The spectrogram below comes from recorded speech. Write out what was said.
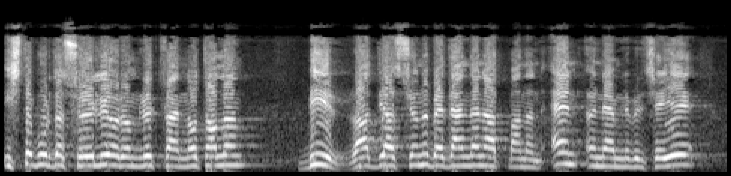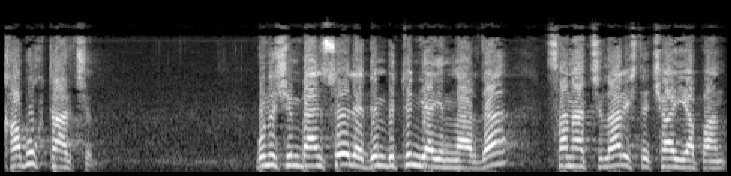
İşte burada söylüyorum lütfen not alın. Bir, radyasyonu bedenden atmanın en önemli bir şeyi kabuk tarçın. Bunu şimdi ben söyledim bütün yayınlarda sanatçılar işte çay yapan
